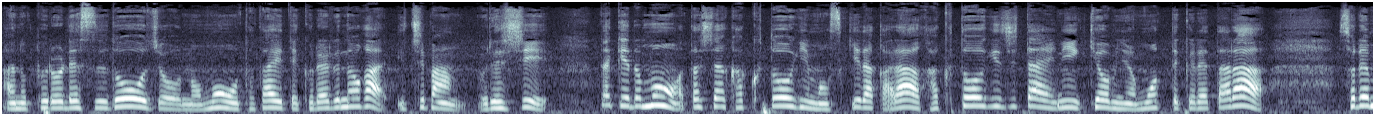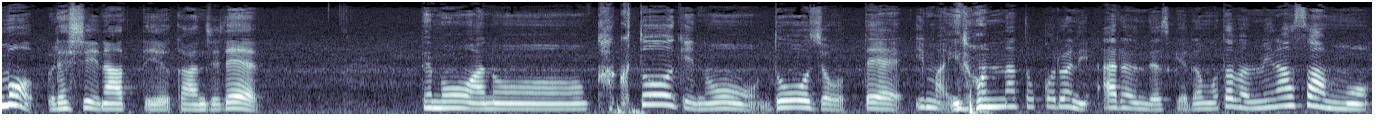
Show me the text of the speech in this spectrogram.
あのプロレス道場の門を叩いてくれるのが一番嬉しいだけども私は格闘技も好きだから格闘技自体に興味を持ってくれたらそれも嬉しいなっていう感じででもあのー、格闘技の道場って今いろんなところにあるんですけども多分皆さんも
